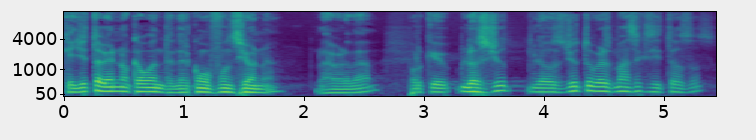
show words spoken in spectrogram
que yo todavía no acabo de entender cómo funciona, la verdad, porque los, los youtubers más exitosos,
